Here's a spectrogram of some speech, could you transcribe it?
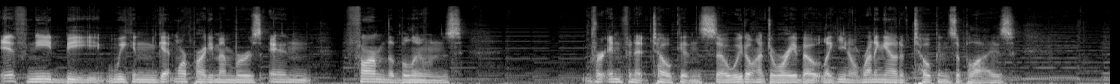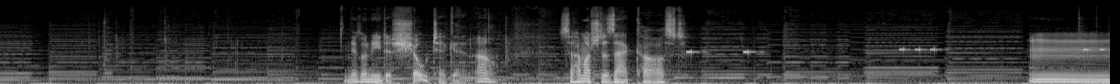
if need be, we can get more party members and farm the balloons for infinite tokens, so we don't have to worry about, like, you know, running out of token supplies. You're gonna need a show ticket. Oh. So how much does that cost? Hmm.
